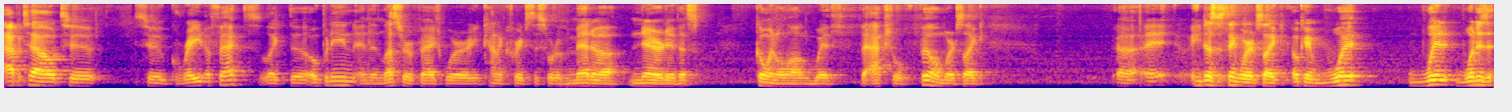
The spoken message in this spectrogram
Apatow to to great effect, like the opening, and then lesser effect, where it kind of creates this sort of meta narrative that's going along with the actual film, where it's like uh, he does this thing where it's like, okay, what what what is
